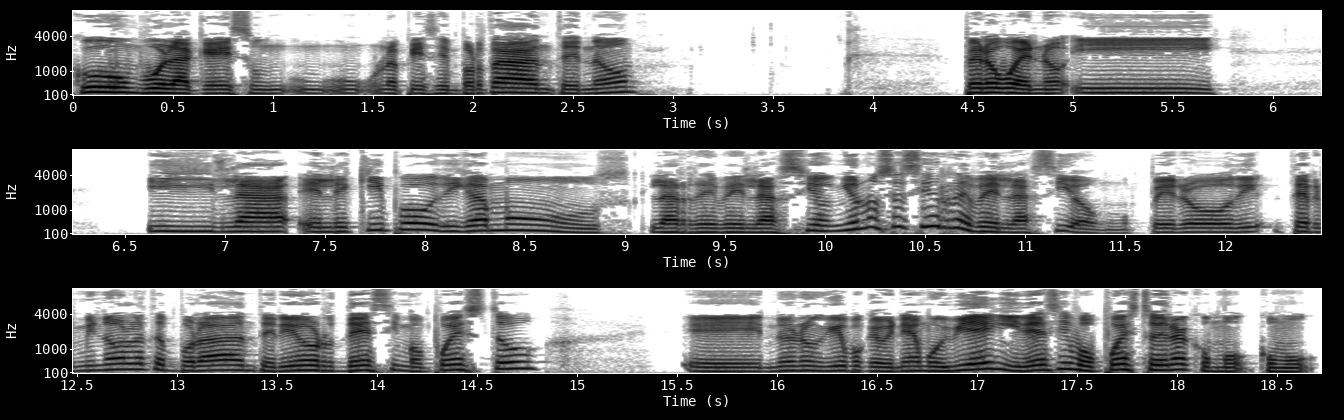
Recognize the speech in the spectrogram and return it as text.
Cúmbula, que es un- una pieza importante, ¿no? Pero bueno, y, y la, el equipo, digamos, la revelación, yo no sé si revelación, pero terminó la temporada anterior décimo puesto, eh, no era un equipo que venía muy bien y décimo puesto era como, como,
